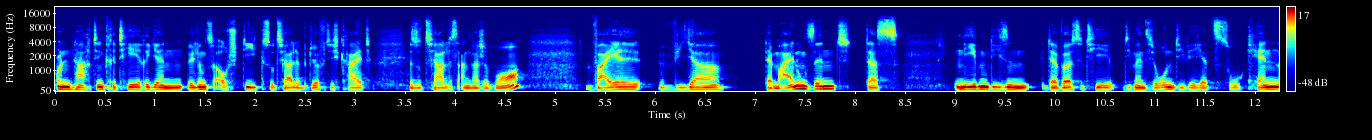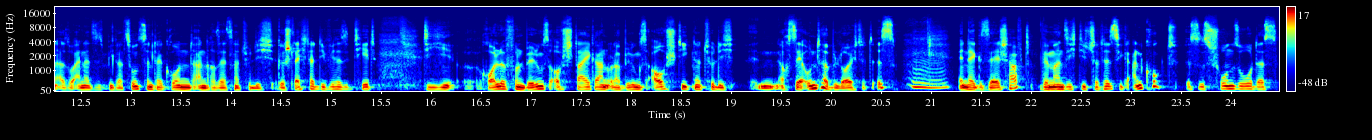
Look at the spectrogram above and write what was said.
und nach den Kriterien Bildungsaufstieg, soziale Bedürftigkeit, soziales Engagement, weil wir der Meinung sind, dass neben diesen Diversity-Dimensionen, die wir jetzt so kennen, also einerseits Migrationshintergrund, andererseits natürlich Geschlechterdiversität, die Rolle von Bildungsaufsteigern oder Bildungsaufstieg natürlich noch sehr unterbeleuchtet ist mhm. in der Gesellschaft. Wenn man sich die Statistik anguckt, ist es schon so, dass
